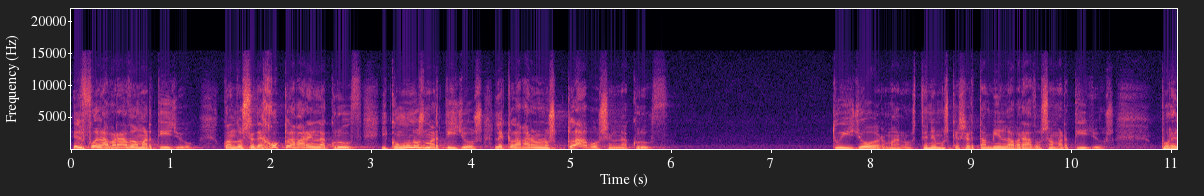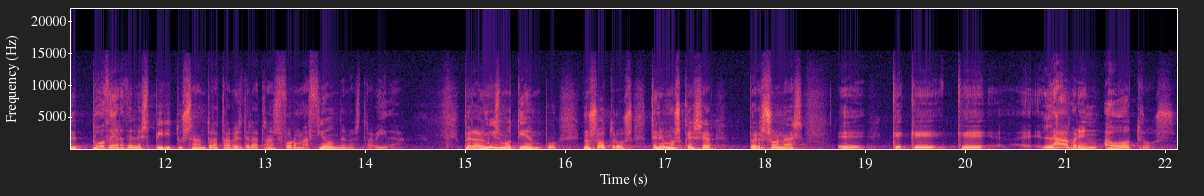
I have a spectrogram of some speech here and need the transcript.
Él fue labrado a martillo cuando se dejó clavar en la cruz y con unos martillos le clavaron los clavos en la cruz. Tú y yo, hermanos, tenemos que ser también labrados a martillos por el poder del Espíritu Santo a través de la transformación de nuestra vida. Pero al mismo tiempo, nosotros tenemos que ser personas eh, que, que labren a otros.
